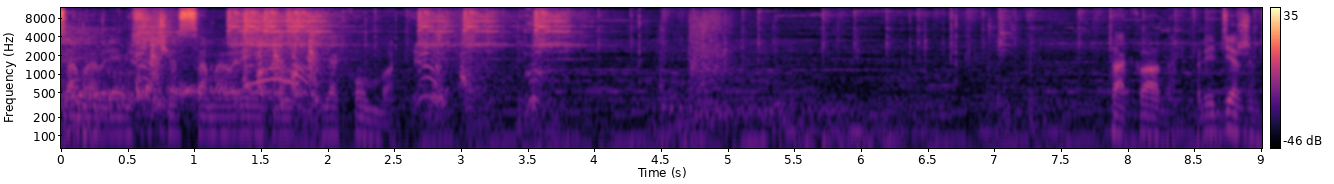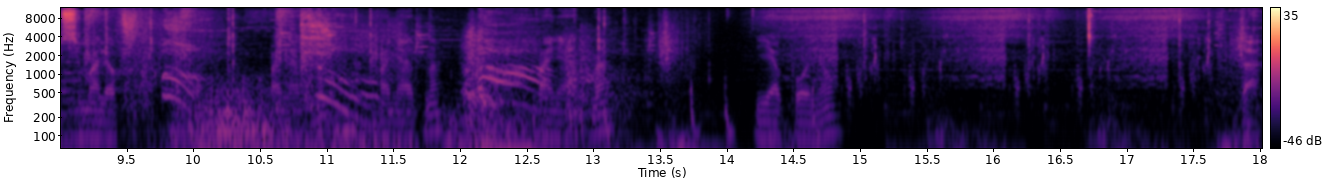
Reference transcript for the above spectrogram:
Самое время, сейчас самое время для комбо. Так, ладно, придержимся, малек. Понятно, понятно, понятно. Я понял. Так.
